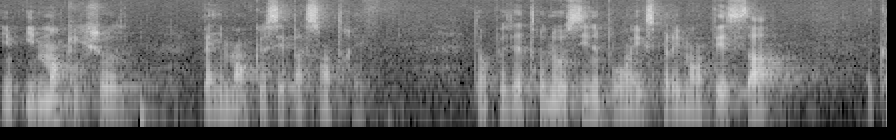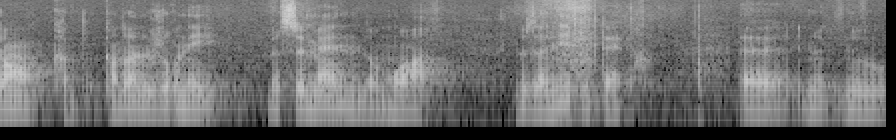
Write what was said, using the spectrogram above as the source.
Il, manque quelque chose. Ben, il manque que c'est pas centré. Donc peut-être nous aussi, nous pouvons expérimenter ça quand, quand, dans nos journées, nos semaines, nos mois, nos années peut-être, euh, nous,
